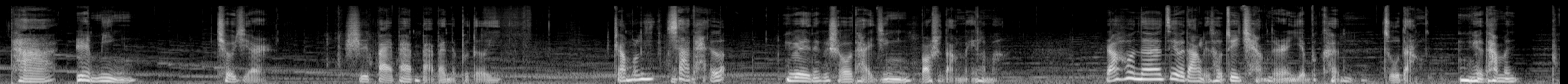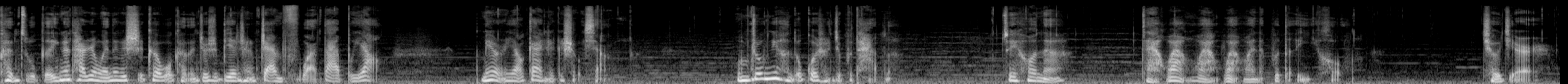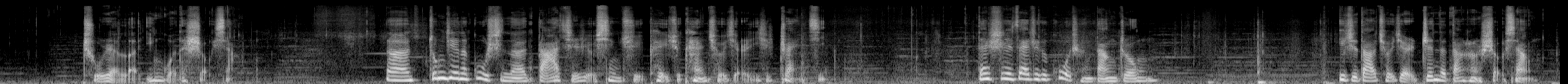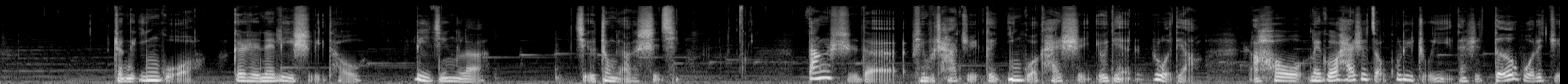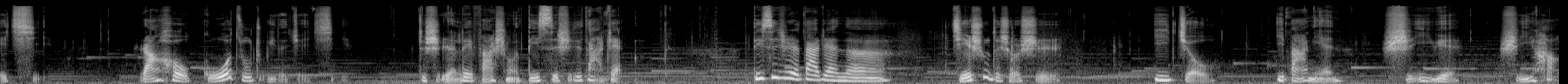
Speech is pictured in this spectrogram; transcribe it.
他任命丘吉尔是百般百般的不得已，张伯伦下台了，因为那个时候他已经保守党没了嘛。然后呢，自由党里头最强的人也不肯阻挡，因为他们。肯阻隔，因为他认为那个时刻我可能就是变成战俘啊，大家不要，没有人要干这个首相。我们中间很多过程就不谈了。最后呢，在万万万万的不得已后，丘吉尔出任了英国的首相。那中间的故事呢，大家其实有兴趣可以去看丘吉尔一些传记。但是在这个过程当中，一直到丘吉尔真的当上首相，整个英国跟人类历史里头历经了几个重要的事情。当时的贫富差距跟英国开始有点弱掉，然后美国还是走孤立主义，但是德国的崛起，然后国族主义的崛起，就是人类发生了第一次世界大战。第一次世界大战呢，结束的时候是。一九一八年十一月十一号，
